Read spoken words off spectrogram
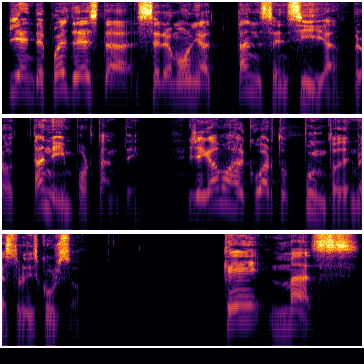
Bien, después de esta ceremonia tan sencilla, pero tan importante, llegamos al cuarto punto de nuestro discurso. ¿Qué más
